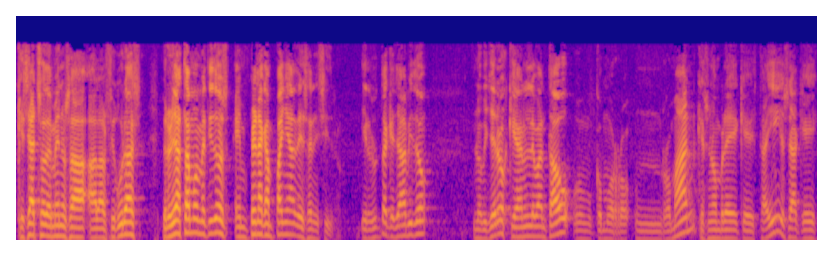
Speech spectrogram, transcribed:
que se ha hecho de menos a, a las figuras, pero ya estamos metidos en plena campaña de San Isidro. Y resulta que ya ha habido novilleros que han levantado, como Román, que es un hombre que está ahí, o sea, que,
